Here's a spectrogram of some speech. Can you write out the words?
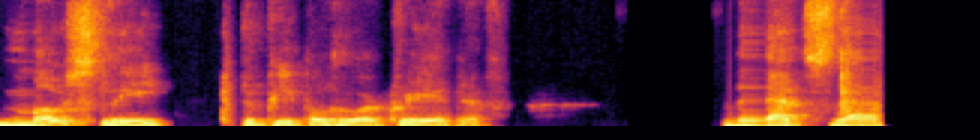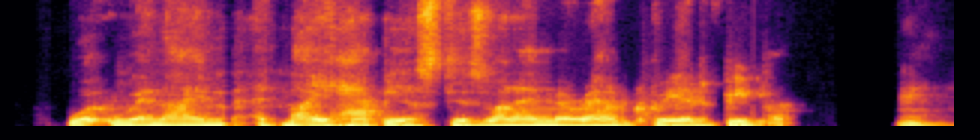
mostly to people who are creative. That's that. When I'm at my happiest is when I'm around creative people. Mhm.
